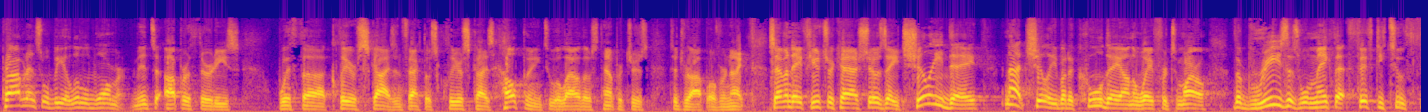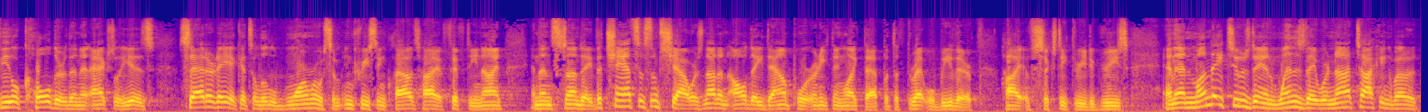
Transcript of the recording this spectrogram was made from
Providence will be a little warmer, mid to upper 30s with uh, clear skies. In fact, those clear skies helping to allow those temperatures to drop overnight. Seven day futurecast shows a chilly day, not chilly, but a cool day on the way for tomorrow. The breezes will make that 52 feel colder than it actually is. Saturday, it gets a little warmer with some increasing clouds, high of 59. And then Sunday, the chance of some showers, not an all day downpour or anything like that, but the threat will be there, high of 63 degrees. And then Monday, Tuesday, and Wednesday, we're not talking about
